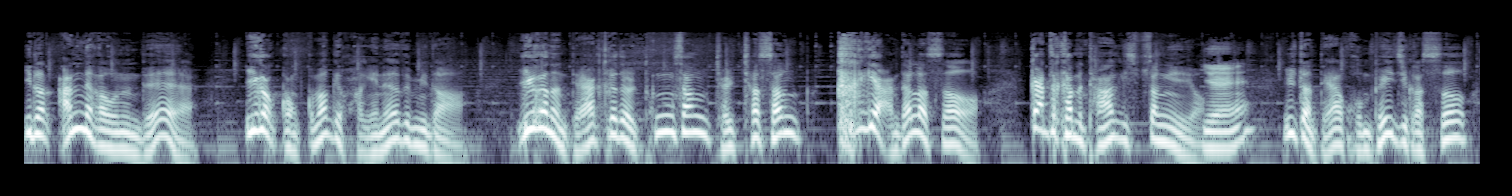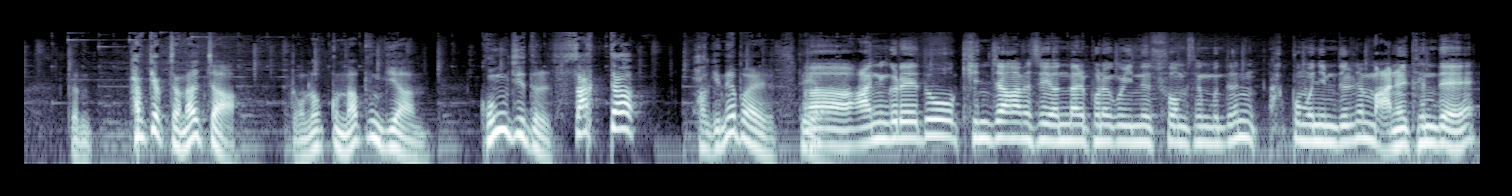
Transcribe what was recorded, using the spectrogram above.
이런 안내가 오는데 이거 꼼꼼하게 확인해야 됩니다. 이거는 대학교들 통상 절차상 크게 안 달라서 까딱하면 당하기 십상이에요. 예. 일단 대학 홈페이지 가서 전 합격자 날짜, 등록금 납부 기한, 공지들 싹 다 확인해 봐야 돼요. 아, 안 그래도 긴장하면서 연말 보내고 있는 수험생분들은 학부모님들 좀 많을 텐데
